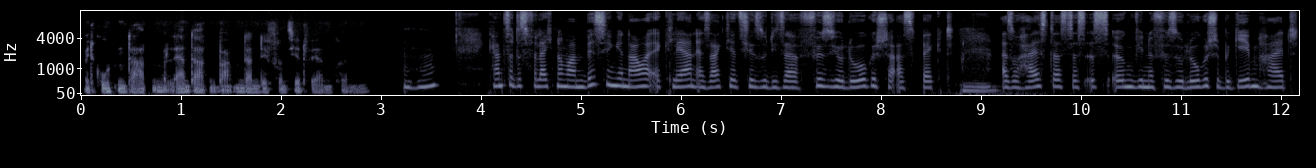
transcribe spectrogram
mit guten Daten, Lerndatenbanken dann differenziert werden können. Mhm. Kannst du das vielleicht noch mal ein bisschen genauer erklären? Er sagt jetzt hier so dieser physiologische Aspekt. Mhm. Also heißt das, das ist irgendwie eine physiologische Begebenheit,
